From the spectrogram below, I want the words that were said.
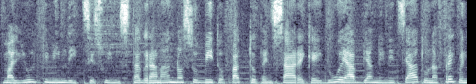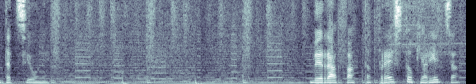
ma gli ultimi indizi su Instagram hanno subito fatto pensare che i due abbiano iniziato una frequentazione. Verrà fatta presto chiarezza?.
